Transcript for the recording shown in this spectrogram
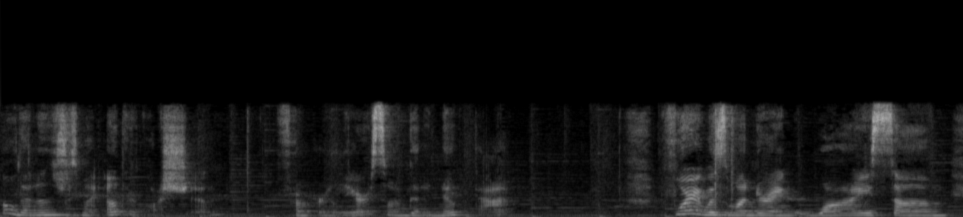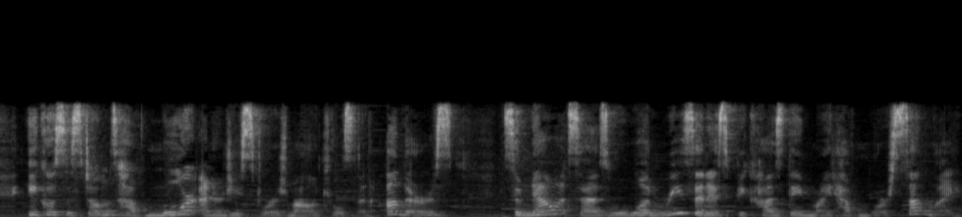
Oh, that answers my other question from earlier, so I'm gonna note that. Before I was wondering why some ecosystems have more energy storage molecules than others, so now it says, well, one reason is because they might have more sunlight.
